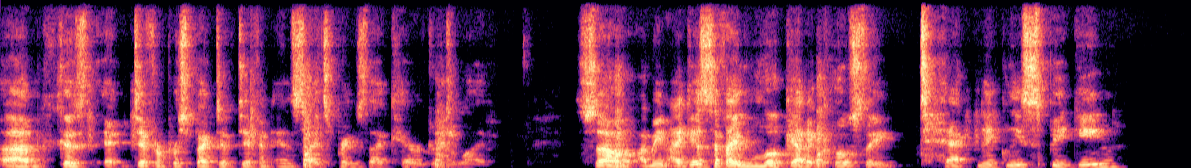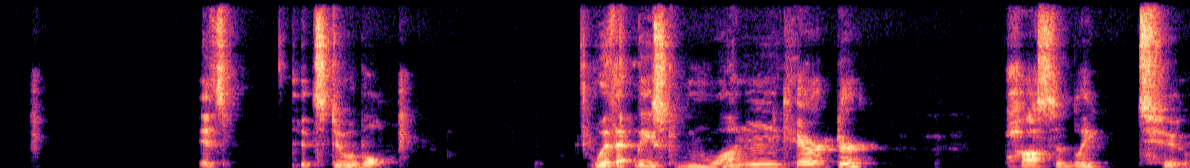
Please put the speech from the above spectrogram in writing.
um, because a different perspective, different insights brings that character to life. So, I mean, I guess if I look at it closely, technically speaking, it's it's doable with at least one character, possibly two.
